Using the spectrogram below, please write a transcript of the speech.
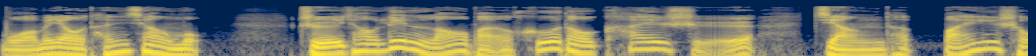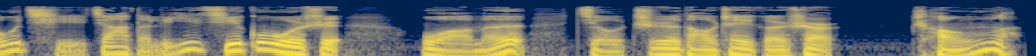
我们要谈项目，只要林老板喝到开始讲他白手起家的离奇故事，我们就知道这个事儿成了。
